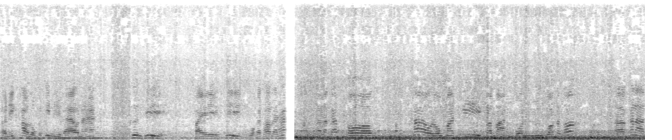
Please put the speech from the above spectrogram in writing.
ตอนนี้ข้าวลงไปที่นี่แล้วนะฮะขึ้นที่ไปที่หัวกระทะแล้วฮะเอาละครับพอข้าวลงมาที่กระบะบนหัวกระทะเอ่อขนาด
